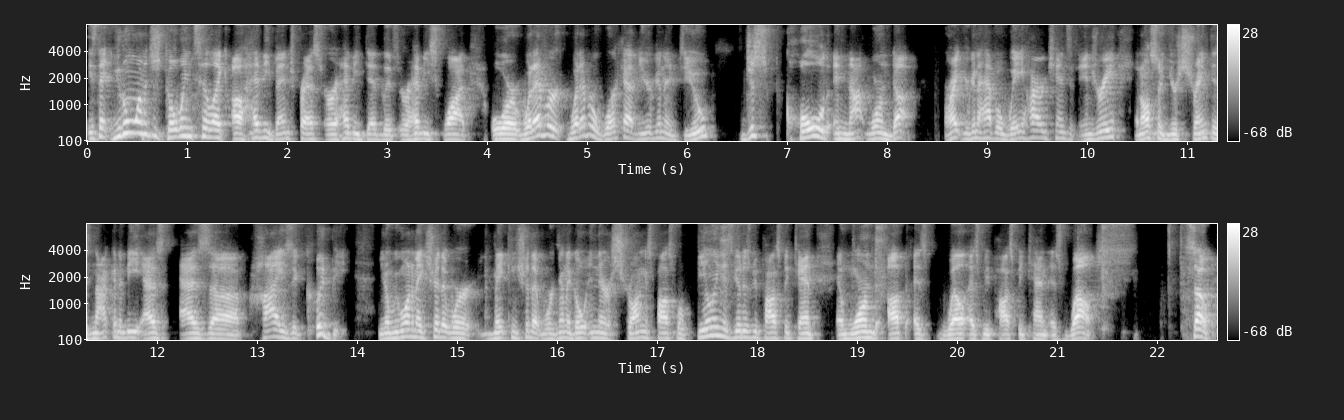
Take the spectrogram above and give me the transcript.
is that you don't want to just go into like a heavy bench press or a heavy deadlift or a heavy squat or whatever, whatever workout that you're going to do just cold and not warmed up. All right, you're going to have a way higher chance of injury, and also your strength is not going to be as as uh, high as it could be. You know, we want to make sure that we're making sure that we're going to go in there as strong as possible, feeling as good as we possibly can, and warmed up as well as we possibly can as well. So,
